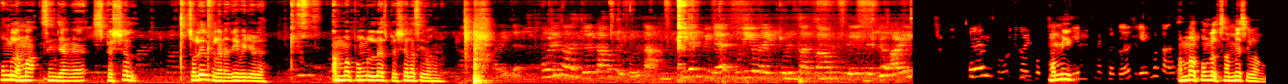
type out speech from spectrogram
பொங்கல் அம்மா செஞ்சாங்க. ஸ்பெஷல் சொல்லியிருக்கல நிறைய வீடியோவில் அம்மா பொங்கலில் ஸ்பெஷலாக செய்வாங்கன்னு. மம்மி அம்மா பொங்கல் செம்மையாக செய்வாங்க.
